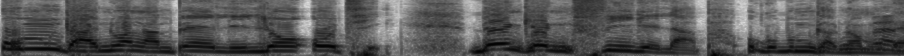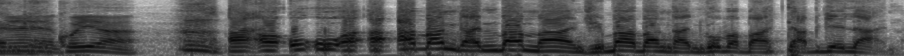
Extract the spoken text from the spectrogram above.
umngani wangampeli lo othi benge ngifike lapha ukuba umngani wami ubengekho. bengekho ya A- a- u- a- a- abangani bamanje babangani ngoba badabukelana.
